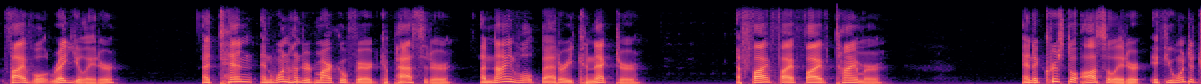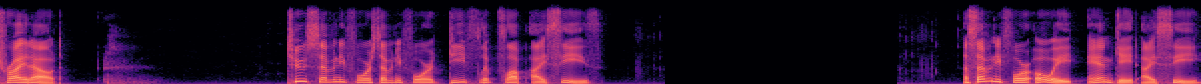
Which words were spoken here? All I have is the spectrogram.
5 volt regulator, a 10 and 100 microfarad capacitor, a 9 volt battery connector, a 555 timer, and a crystal oscillator if you want to try it out. two 7474D flip-flop ICs, a 7408 AND gate IC,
